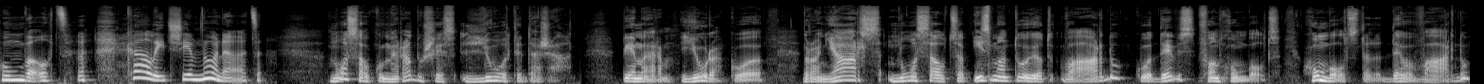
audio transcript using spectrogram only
Humboldts. kā līdz šiem nonāca? Nosaukumi radušies ļoti dažādi. Piemēram, jūra, ko Broņjārs nosauca izmantojot vārdu, ko devis von Humbolds. Humbolds deva vārdu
